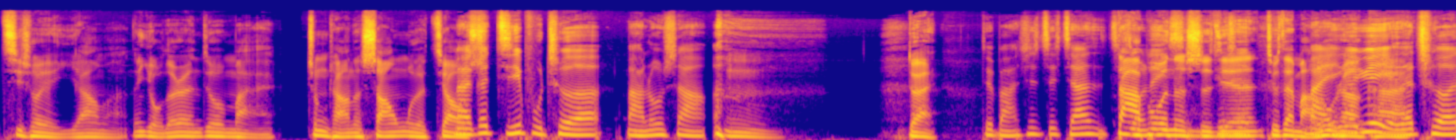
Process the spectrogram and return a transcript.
汽车也一样嘛。那有的人就买。正常的商务的轿，买个吉普车，马路上，嗯，对 对吧？是这家大部分的时间就在马路上开。越野的车，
